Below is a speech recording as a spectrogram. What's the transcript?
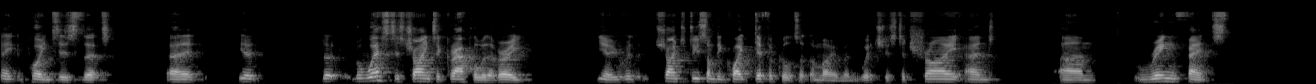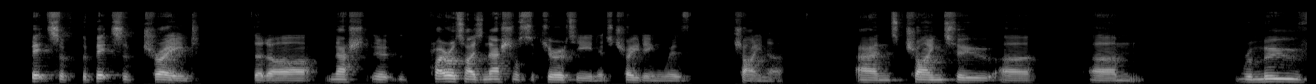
make the point is that uh, you know the, the West is trying to grapple with a very you know, trying to do something quite difficult at the moment, which is to try and um, ring fence bits of the bits of trade that are national prioritize national security in its trading with China, and trying to uh, um, remove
